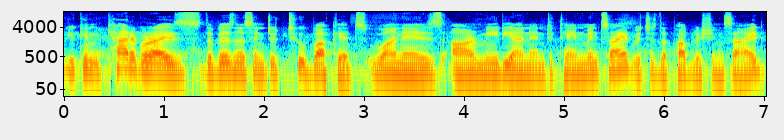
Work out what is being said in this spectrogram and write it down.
you can categorize the business into two buckets. One is our media and entertainment side, which is the publishing side.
